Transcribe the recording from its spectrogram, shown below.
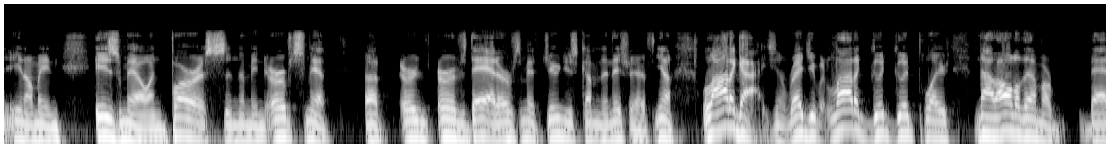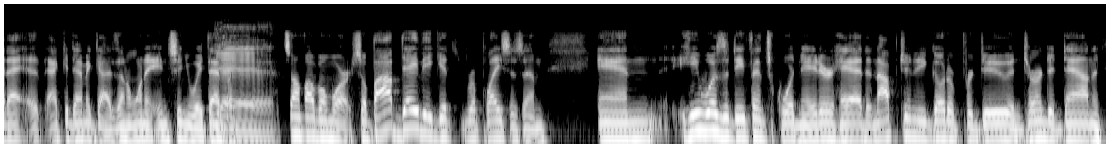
you know, I mean, Ismail and Burris and I mean Irv Smith uh, Irv, Irv's dad, Irv Smith Jr. is coming in this year. You know, a lot of guys. You know, Reggie, but a lot of good, good players. Not all of them are bad a- academic guys. I don't want to insinuate that, yeah, but yeah, yeah. some of them were. So Bob Davie gets replaces him, and he was a defense coordinator. Had an opportunity to go to Purdue and turned it down, and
